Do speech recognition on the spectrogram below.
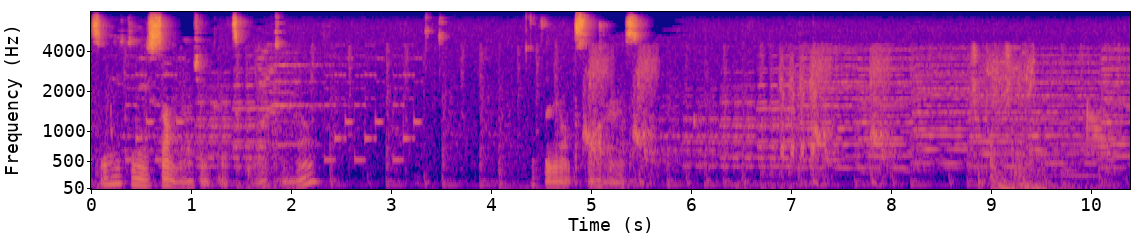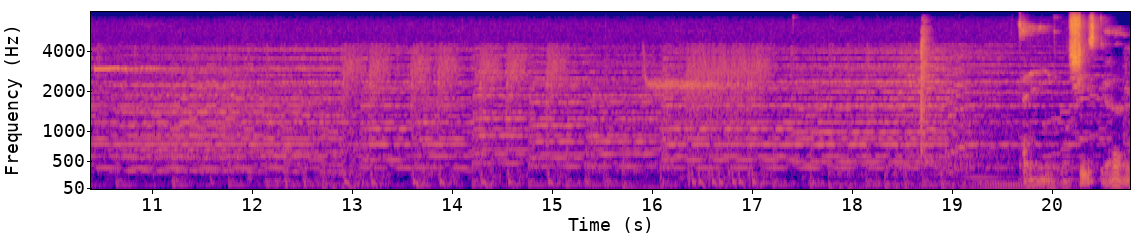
So he can use some magic, that's good to know. Hopefully they don't slaughter us. Dang, she's good.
